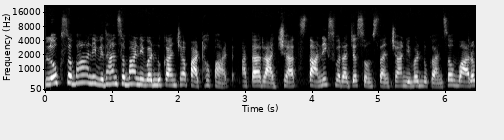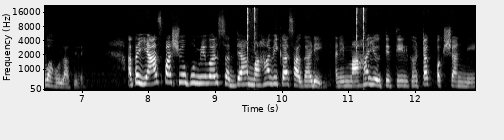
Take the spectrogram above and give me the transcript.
लोकसभा आणि विधानसभा निवडणुकांच्या पाठोपाठ आता राज्यात स्थानिक स्वराज्य संस्थांच्या निवडणुकांचं वारं वाहू लागलंय. आता याच पार्श्वभूमीवर सध्या महाविकास आघाडी आणि महायुतीतील घटक पक्षांनी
